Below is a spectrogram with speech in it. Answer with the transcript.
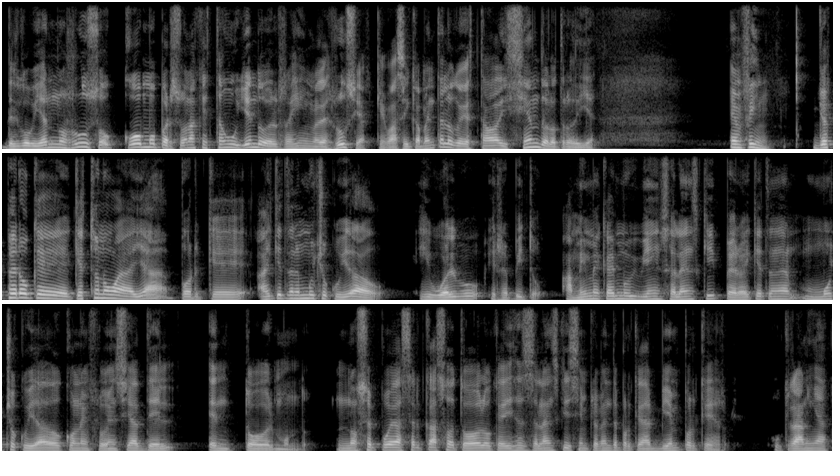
del gobierno ruso como personas que están huyendo del régimen de Rusia, que básicamente es lo que yo estaba diciendo el otro día. En fin, yo espero que, esto no vaya allá porque hay que tener mucho cuidado. Y vuelvo y repito, a mí me cae muy bien Zelensky, pero hay que tener mucho cuidado con la influencia de él en todo el mundo. No se puede hacer caso a todo lo que dice Zelensky simplemente por quedar bien porque Ucrania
